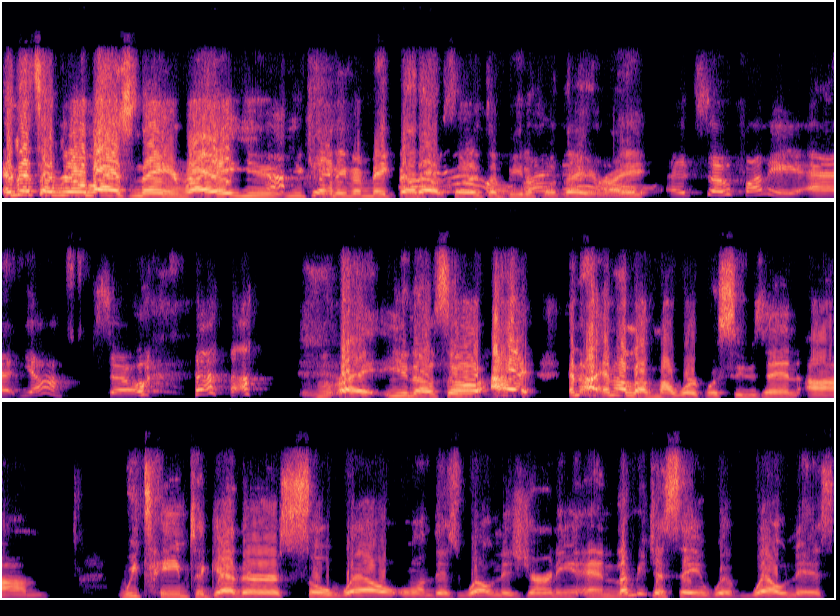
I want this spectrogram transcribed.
And that's a real last name, right? You you can't even make that up. so it's a beautiful thing, right? It's so funny. Uh, yeah. So right. You know, so I and I and I love my work with Susan. Um, we team together so well on this wellness journey. And let me just say, with wellness,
